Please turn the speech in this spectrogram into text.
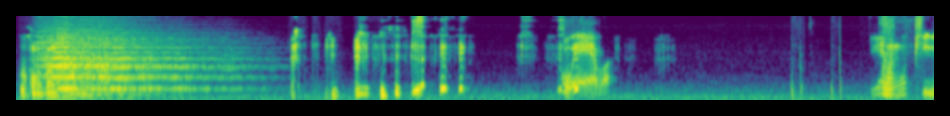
กูคงต้องทำอะ กูแอบอะเรียกว่า ผี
